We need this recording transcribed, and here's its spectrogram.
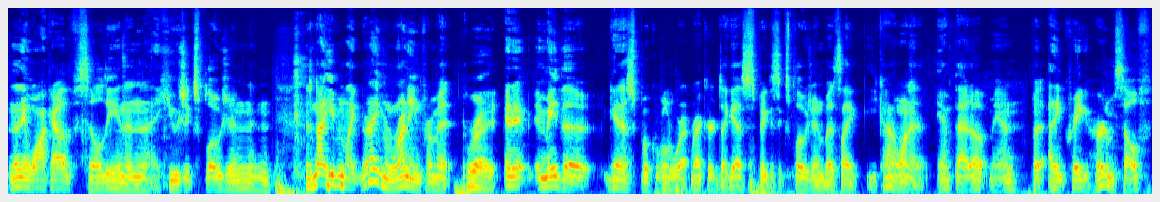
And then they walk out of the facility, and then a huge explosion, and there's not even like they're not even running from it. Right. And it, it made the Guinness Book of World Records, I guess, biggest explosion. But it's like you kind of want to amp that up, man. But I think Craig hurt himself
